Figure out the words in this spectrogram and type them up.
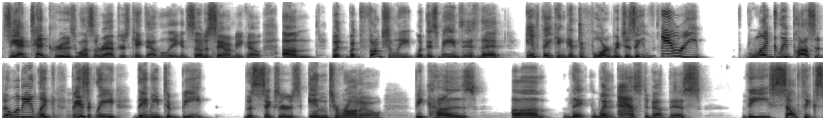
so yeah, Ted Cruz wants the Raptors kicked out of the league, and so does Sam Amico. Um, but but functionally, what this means is that if they can get to four, which is a very likely possibility, like Mhm. basically they need to beat the Sixers in Toronto because um they when asked about this the Celtics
